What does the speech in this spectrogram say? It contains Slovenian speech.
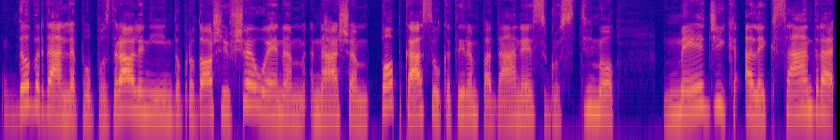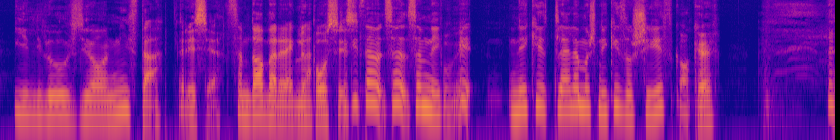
Dober dan, lepo pozdravljeni in dobrodošli še v enem našem podkastu, v katerem pa danes gostimo Magic Aleksandra Iluzionista. Res je. Sem dober rekel. Lepo si. Sem, sem, sem nekaj, nekaj tlele imaš nekaj za šest. Okay.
